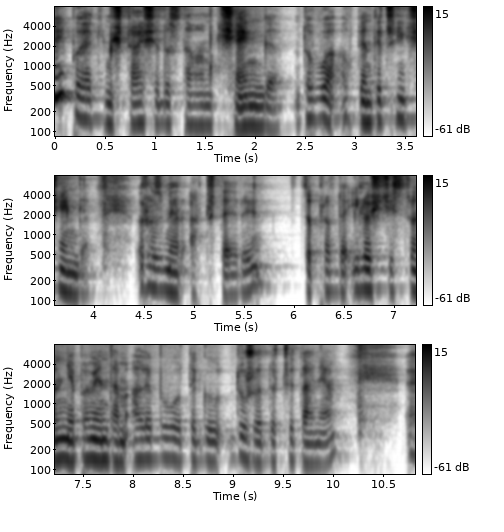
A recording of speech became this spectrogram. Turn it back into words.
No i po jakimś czasie dostałam księgę. To była autentycznie księga. Rozmiar A4. Co prawda ilości stron nie pamiętam, ale było tego dużo do czytania. E,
